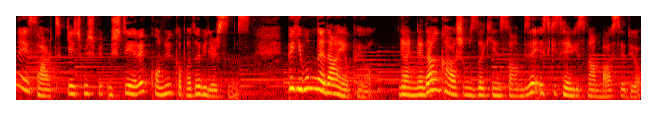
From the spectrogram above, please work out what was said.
neyse artık geçmiş bitmiş diyerek konuyu kapatabilirsiniz. Peki bunu neden yapıyor? Yani neden karşımızdaki insan bize eski sevgisinden bahsediyor?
